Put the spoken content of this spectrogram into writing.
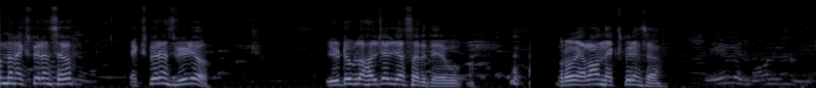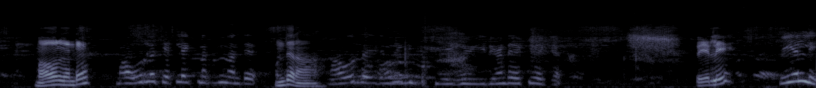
ఉందన్న ఎక్స్పీరియన్స్? ఎక్స్పీరియన్స్ వీడియో. యూట్యూబ్లో హల్చల్ చేస్తారు అయితే రేపు బ్రో ఎలా ఉంది ఎక్స్పీరియన్స్? మామూలుగా అంటే మా ఊర్లో చెట్లు ఎక్కినట్టుంది అంతే. అంతేనా? మా ఊర్లో ఇటు ఇటుకంటే ఎక్కువ ఎక్కా రియల్లీ? రియల్లీ.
